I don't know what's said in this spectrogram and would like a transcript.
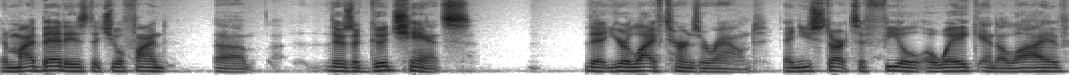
And my bet is that you'll find uh, there's a good chance that your life turns around and you start to feel awake and alive,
